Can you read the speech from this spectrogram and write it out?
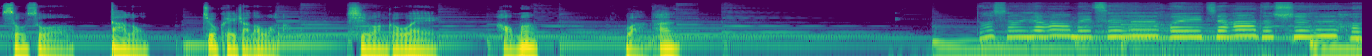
搜索“大龙”，就可以找到我了。希望各位好梦，晚安。次回家的时候，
